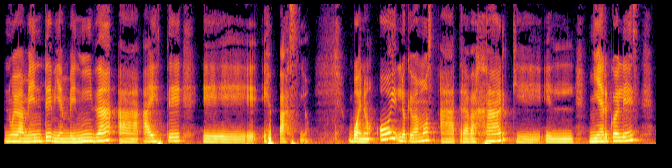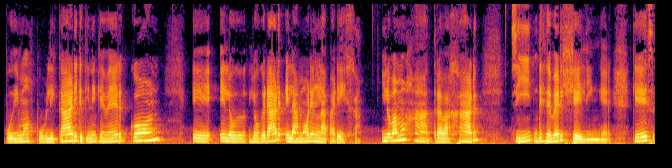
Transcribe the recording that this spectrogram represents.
nuevamente, bienvenida a este espacio. Bueno, hoy lo que vamos a trabajar, que el miércoles pudimos publicar y que tiene que ver con eh, lograr el amor en la pareja. Y lo vamos a trabajar ¿sí? desde Bert Hellinger, que es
